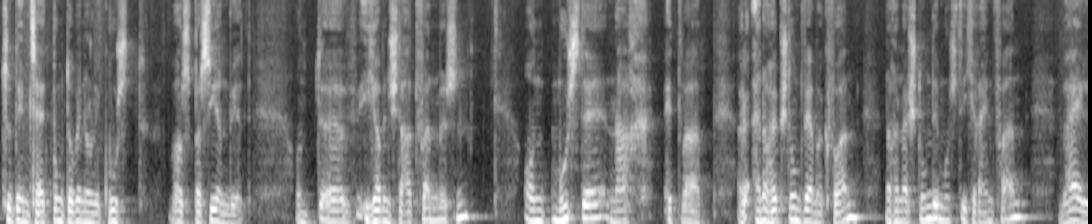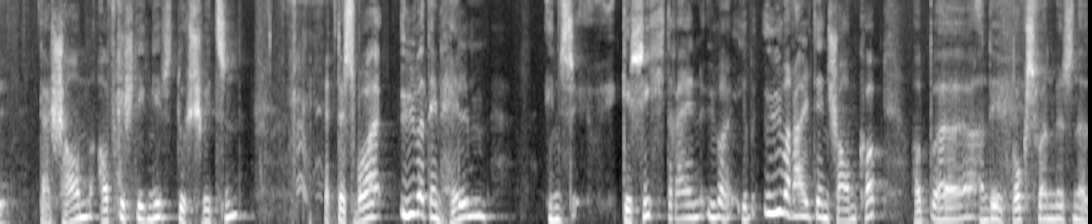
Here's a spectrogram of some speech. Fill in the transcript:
Zu dem Zeitpunkt habe ich noch nicht gewusst, was passieren wird. Und äh, ich habe in den Start fahren müssen und musste nach etwa eineinhalb Stunden wären wir gefahren. Nach einer Stunde musste ich reinfahren, weil der Schaum aufgestiegen ist durch Schwitzen. Das war über den Helm ins Gesicht rein, über, überall den Schaum gehabt. Hab äh, an die Box fahren müssen.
